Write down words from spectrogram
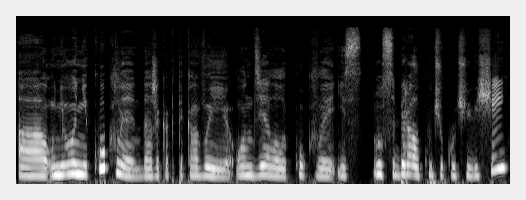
А у него не куклы даже как таковые, он делал куклы из... Ну, собирал кучу-кучу вещей,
